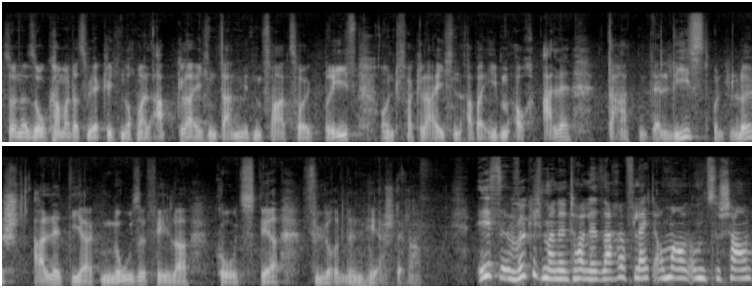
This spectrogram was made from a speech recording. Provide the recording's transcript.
sondern so kann man das wirklich nochmal abgleichen, dann mit dem Fahrzeugbrief und vergleichen. Aber eben auch alle Daten. Der liest und löscht alle Diagnosefehlercodes der führenden Hersteller. Ist wirklich mal eine tolle Sache. Vielleicht auch mal, um zu schauen,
